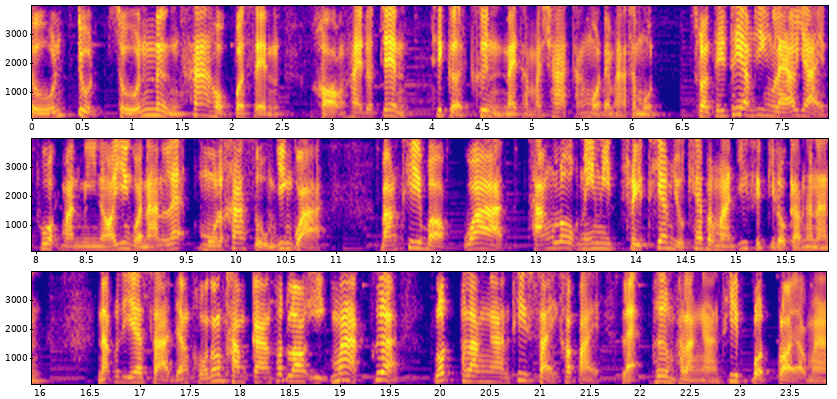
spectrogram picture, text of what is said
0.0156%ของไฮโดรเจนที่เกิดขึ้นในธรรมชาติทั้งหมดในมหาสมุทร ส่วนทริเทียมยิ่งแล้วใหญ่พวกมันมีน้อยยิ่งกว่านั้น และมูลค่าสูงยิ่งกว่า บางที่บอกว่าทั้งโลกนี้มีทริเทียมอยู่แค่ประมาณ 20 กิโลกรัมเท่านั้น นักวิทยาศาสตร์ยังคงต้องทำการทดลองอีกมาก เพื่อลดพลังงานที่ใส่เข้าไป และเพิ่มพลังงานที่ปลดปล่อยออกมา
